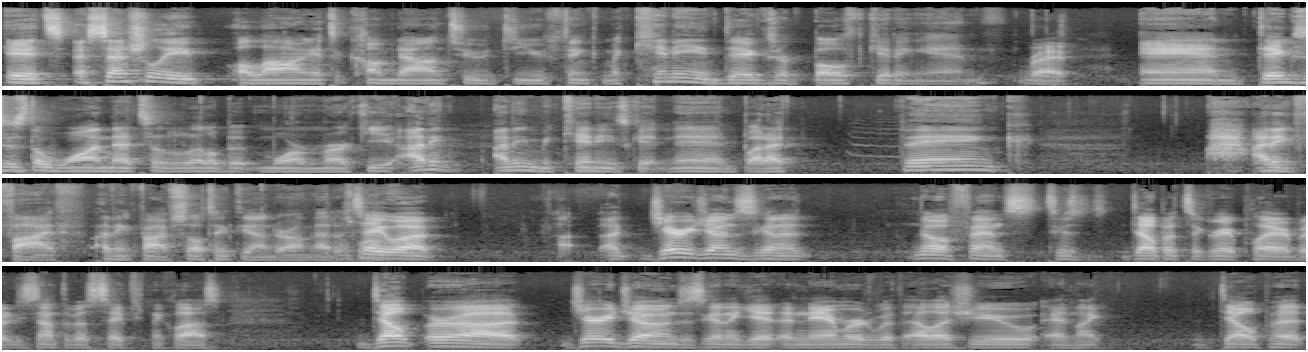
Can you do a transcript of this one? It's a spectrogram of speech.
It's essentially allowing it to come down to: Do you think McKinney and Diggs are both getting in? Right. and Diggs is the one that's a little bit more murky. I think I think McKinney's getting in, but I think I think five. I think five. So I'll take the under on that as I'll tell you what, uh, uh, Jerry Jones is gonna. No offense, because Delpit's a great player, but he's not the best safety in the class. Del or uh, Jerry Jones is gonna get enamored with LSU and like Delpit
